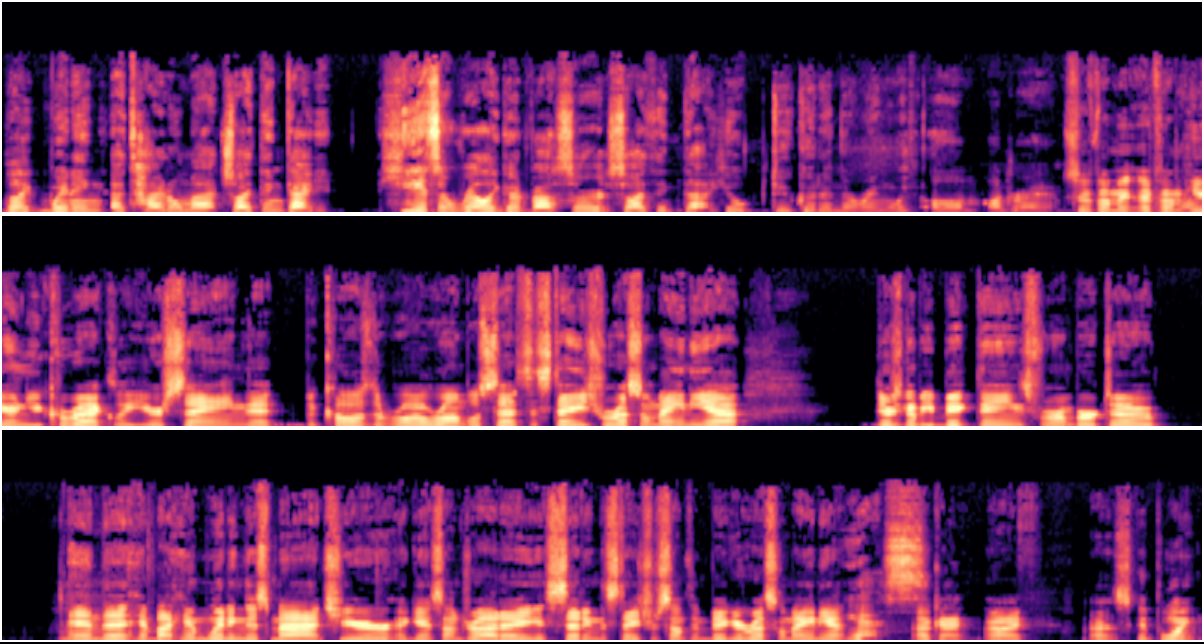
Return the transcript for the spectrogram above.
like winning a title match. So I think that he's a really good wrestler. So I think that he'll do good in the ring with um Andrade. So if I'm if I'm hearing you correctly, you're saying that because the Royal Rumble sets the stage for WrestleMania, there's going to be big things for Humberto Mm-hmm. And that him, by him winning this match here against Andrade, it's setting the stage for something bigger at WrestleMania. Yes. Okay. All right. That's a good point.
